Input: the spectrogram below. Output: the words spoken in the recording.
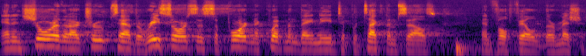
and ensure that our troops have the resources, support, and equipment they need to protect themselves and fulfill their mission.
